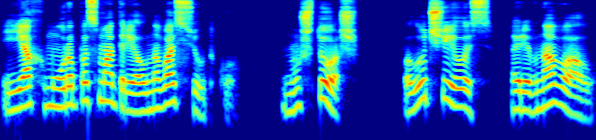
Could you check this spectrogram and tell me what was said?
И я хмуро посмотрел на Васютку. Ну что ж, получилось, ревновал.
